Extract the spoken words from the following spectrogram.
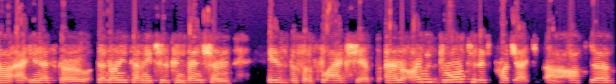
uh, at UNESCO. The 1972 convention is the sort of flagship, and I was drawn to this project uh, after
